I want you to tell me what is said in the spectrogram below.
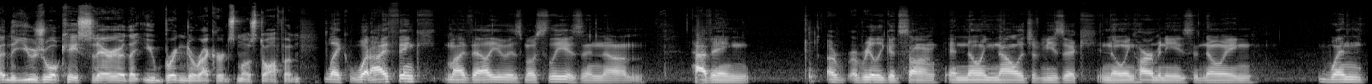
in the usual case scenario that you bring to records most often? like what I think my value is mostly is in um, having a, a really good song and knowing knowledge of music, and knowing harmonies, and knowing when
